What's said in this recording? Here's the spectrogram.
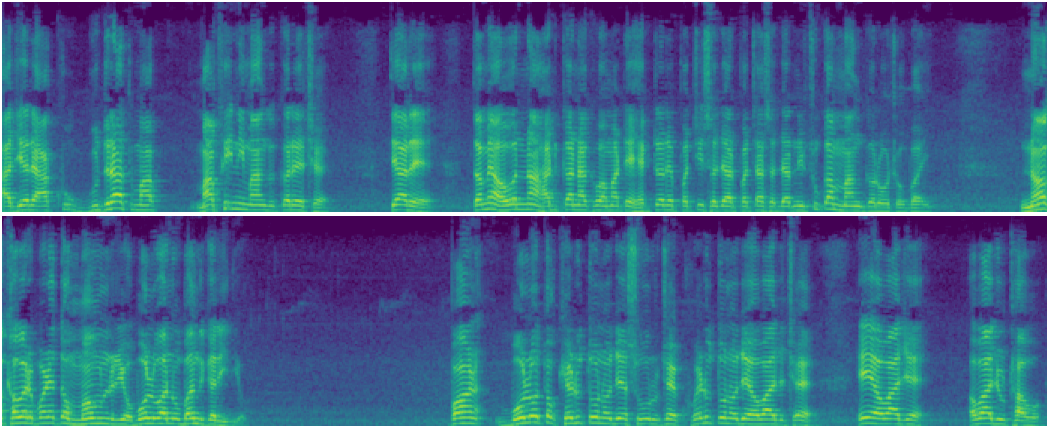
આ જ્યારે આખું ગુજરાત માફ માફીની માંગ કરે છે, ત્યારે તમે હવનના હાડકા નાખવા માટે હેક્ટરે પચીસ હજાર, પચાસ હજારની શું કામ માંગ કરો છો ભાઈ? ન ખબર પડે તો મૌન રહ્યો, બોલવાનું બંધ કરી દો પણ બોલો તો ખેડૂતોનો જે સૂર છે, ખેડૂતોનો જે અવાજ છે, એ અવાજે અવાજ ઉઠાવો.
